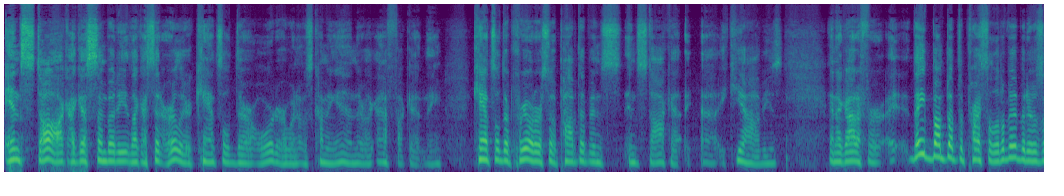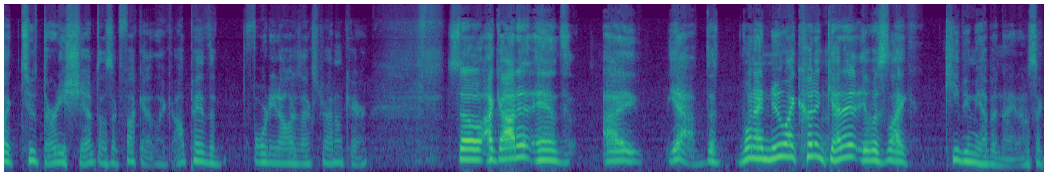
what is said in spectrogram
in stock. I guess somebody, like I said earlier, canceled their order when it was coming in. They're like, ah, fuck it. And they canceled their pre-order, so it popped up in in stock at uh, IKEA Hobbies, and I got it for. They bumped up the price a little bit, but it was like two thirty shipped. I was like, fuck it, like I'll pay the forty dollars extra. I don't care. So I got it, and I, yeah, the when I knew I couldn't get it, it was like keeping me up at night. I was like,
